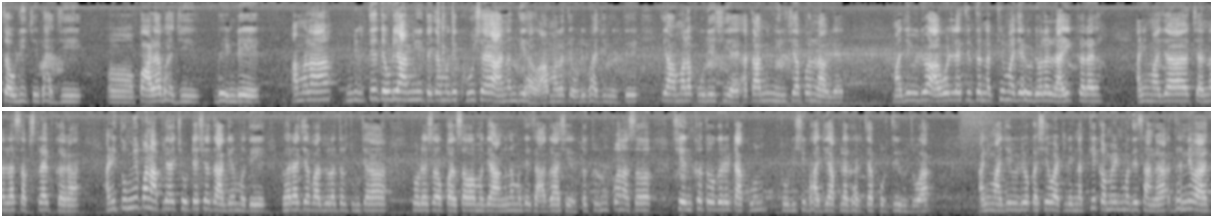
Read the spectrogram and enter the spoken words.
चवळीची भाजी अं, पाळा भाजी भेंडे. आम्हाला मिळते तेवढी आम्ही त्याच्यामध्ये खुश आहे आनंदी हवा आम्हाला तेवढी भाजी मिळते ती आम्हाला पुरेशी आहे. आता आम्ही मिरच्या पण लावल्या आहेत. माझे व्हिडिओ आवडले असतील तर नक्की माझ्या व्हिडिओला लाईक करा आणि माझ्या चॅनलला सबस्क्राईब करा. आणि तुम्ही पण आपल्या छोट्याशा जागेमध्ये घराच्या बाजूला जर तुमच्या थोडंसं परसावामध्ये अंगणामध्ये जागा असेल तर तुम्ही पण असं शेणखत वगैरे टाकून थोडीशी भाजी आपल्या घरच्या पुरती रुजवा. आणि माझे व्हिडिओ कसे वाटले नक्की कमेंटमध्ये सांगा. धन्यवाद.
